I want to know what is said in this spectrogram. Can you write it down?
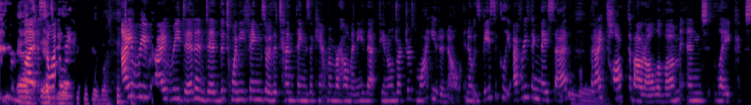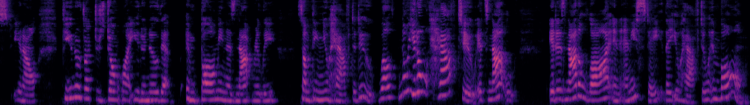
but As- so as I, most people do, but- I re I redid and did the 20 things or the 10 things I can't remember how many that funeral directors want you to know and it was basically everything they said but I talked about all of them and like you know funeral directors don't want you to know that embalming is not really something you have to do. Well, no, you don't have to. It's not it is not a law in any state that you have to embalm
